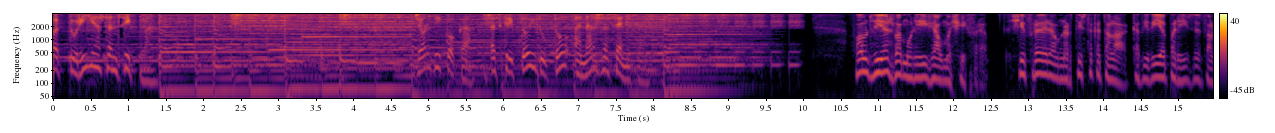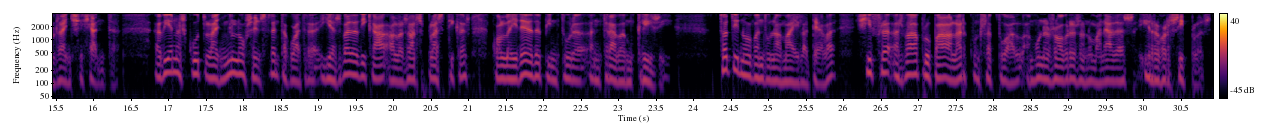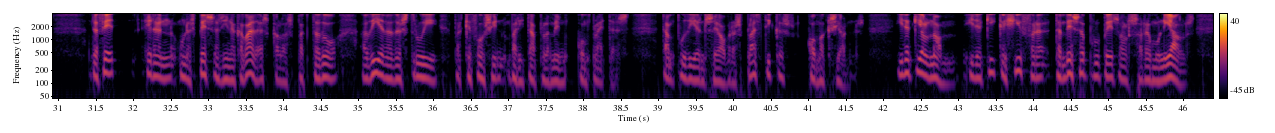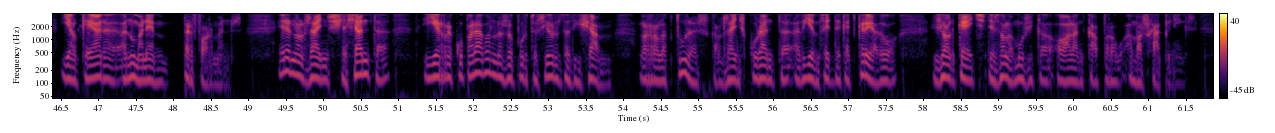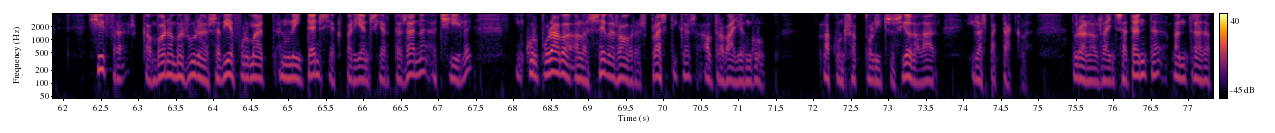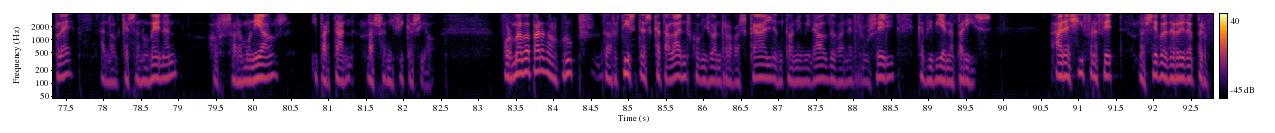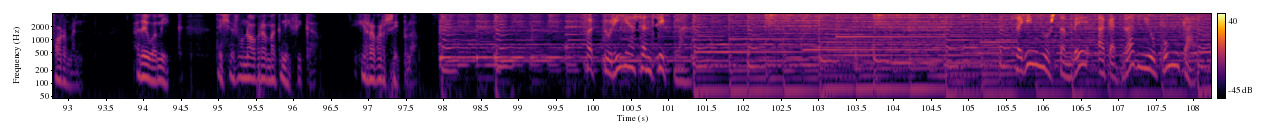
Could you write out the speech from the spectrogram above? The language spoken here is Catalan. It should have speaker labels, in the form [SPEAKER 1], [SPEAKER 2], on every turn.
[SPEAKER 1] Factoria sensible Jordi Coca, escriptor i doctor en arts escèniques.
[SPEAKER 2] Fa uns dies va morir Jaume Xifra. Xifra era un artista català que vivia a París des dels anys 60. Havia nascut l'any 1934 i es va dedicar a les arts plàstiques quan la idea de pintura entrava en crisi. Tot i no abandonar mai la tela, Xifra es va apropar a l'art conceptual amb unes obres anomenades irreversibles. De fet, eren unes peces inacabades que l'espectador havia de destruir perquè fossin veritablement completes. Tant podien ser obres plàstiques com accions. I d'aquí el nom, i d'aquí que Xifra també s'apropés als ceremonials i al que ara anomenem performance. Eren els anys 60 i es recuperaven les aportacions de Duchamp, les relectures que als anys 40 havien fet d'aquest creador, John Cage des de la música o Alan Caprow amb els happenings. Schiffer, que en bona mesura s'havia format en una intensa experiència artesana a Xile, incorporava a les seves obres plàstiques el treball en grup, la conceptualització de l'art i l'espectacle. Durant els anys 70 va entrar de ple en el que s'anomenen els ceremonials i, per tant, l'escenificació. Formava part dels grups d'artistes catalans com Joan Rabascall, Antoni Miralda, Benet Rossell, que vivien a París. Ara xifra fet la seva darrera performance. Adeu, amic, deixes una obra magnífica, irreversible.
[SPEAKER 1] Factoria sensible Seguim-nos també a catradio.cat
